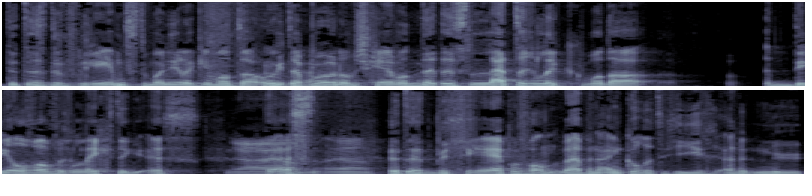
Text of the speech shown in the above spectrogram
dit is de vreemdste manier dat ik iemand dat ooit heb horen omschrijven. Want dit is letterlijk wat dat een deel van verlichting is. Ja, is- ja. Het, het begrijpen van, we hebben enkel het hier en het nu.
